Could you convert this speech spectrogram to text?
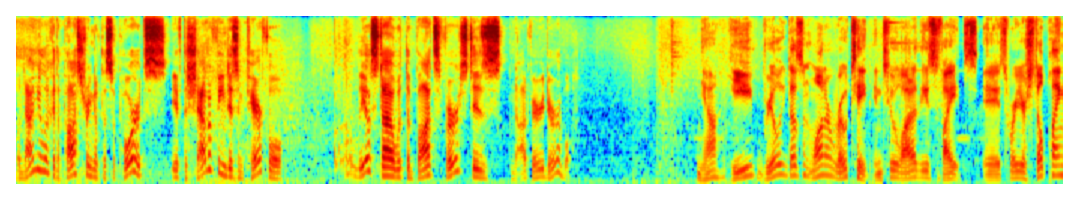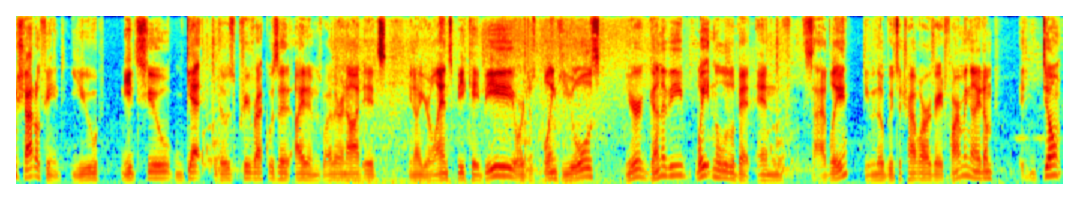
well, now you look at the posturing of the supports, if the Shadow Fiend isn't careful, Leo style with the bots first is not very durable. Yeah, he really doesn't want to rotate into a lot of these fights. It's where you're still playing Shadow Fiend. You need to get those prerequisite items, whether or not it's, you know, your Lance BKB or just Blink Euls, you're gonna be waiting a little bit. And sadly, even though Boots of Travel are a great farming item, it don't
